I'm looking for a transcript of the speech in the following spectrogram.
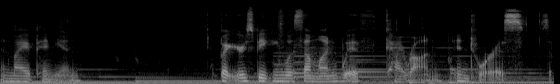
in my opinion but you're speaking with someone with Chiron in Taurus. So.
